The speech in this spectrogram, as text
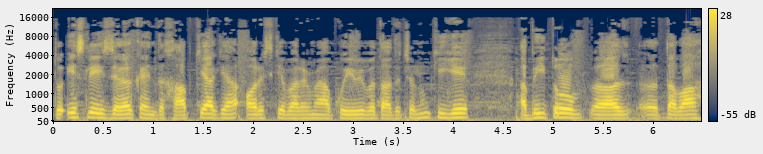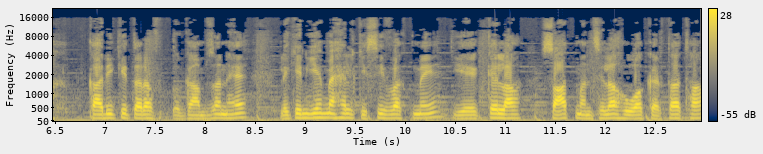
تو اس لیے اس جگہ کا انتخاب کیا گیا۔ اور اس کے بارے میں آپ کو یہ بھی بتاتے چلوں کہ یہ ابھی تو تباہ کاری کی طرف گامزن ہے، لیکن یہ محل کسی وقت میں یہ قلعہ سات منزلہ ہوا کرتا تھا۔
